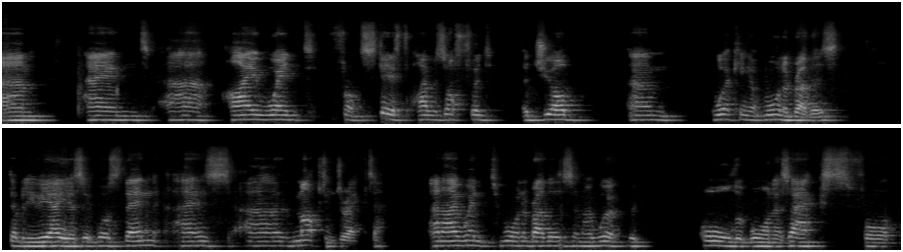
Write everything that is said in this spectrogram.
Um, and uh, I went from Stiff. I was offered a job um, working at Warner Brothers, WEA as it was then, as uh, marketing director. And I went to Warner Brothers and I worked with all the Warner's acts for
